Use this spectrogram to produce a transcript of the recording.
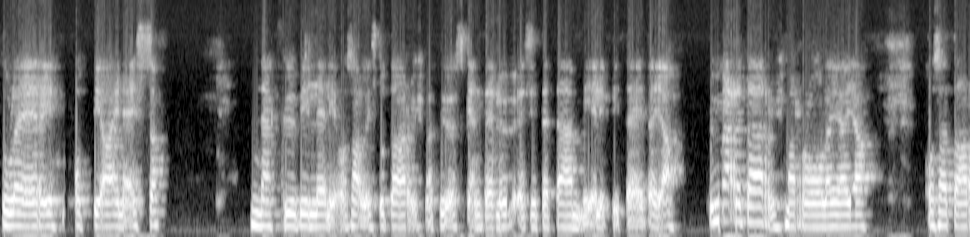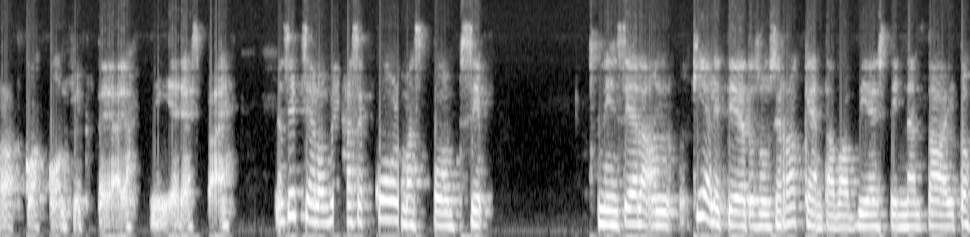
tulee eri oppiaineissa näkyville, eli osallistutaan ryhmätyöskentelyyn, esitetään mielipiteitä ja ymmärretään ryhmän rooleja ja osataan ratkoa konflikteja ja niin edespäin. Ja sitten siellä on vielä se kolmas pompsi, niin siellä on kielitietoisuus ja rakentavan viestinnän taito.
